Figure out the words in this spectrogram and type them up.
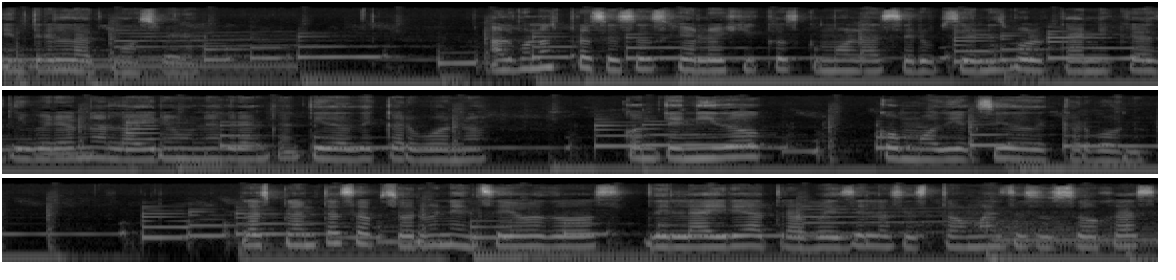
entra en la atmósfera. Algunos procesos geológicos como las erupciones volcánicas liberan al aire una gran cantidad de carbono contenido como dióxido de carbono. Las plantas absorben el CO2 del aire a través de las estomas de sus hojas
